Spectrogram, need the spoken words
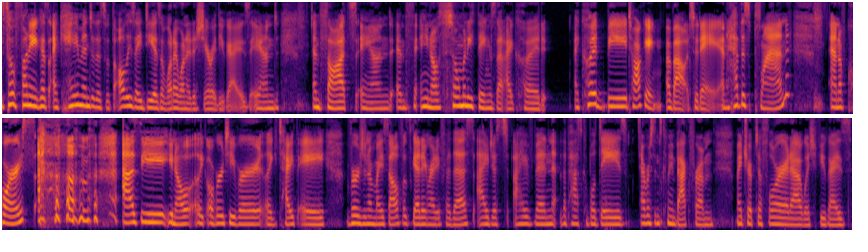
so funny because I came into this with all these ideas of what I wanted to share with you guys and and thoughts and and th- you know so many things that I could I could be talking about today and I had this plan. And of course, um, as the, you know, like overachiever, like type A version of myself was getting ready for this, I just, I've been the past couple days, ever since coming back from my trip to Florida, which if you guys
